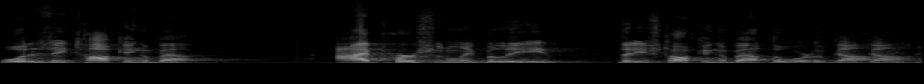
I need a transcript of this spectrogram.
What is he talking about? I personally believe that he's talking about the Word of God. God.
